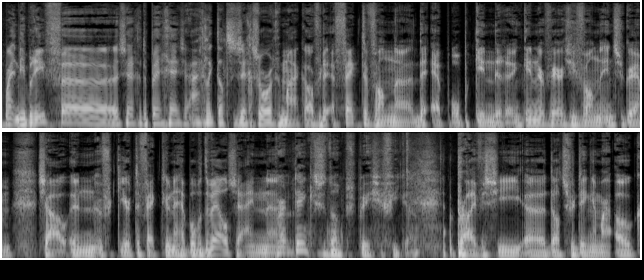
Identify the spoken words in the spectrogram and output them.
Maar in die brief eh, zeggen de PG's eigenlijk dat ze zich zorgen maken over de effecten van eh, de app op kinderen. Een kinderversie van Instagram zou een verkeerd effect kunnen hebben op het welzijn. Waar denken ze dan specifiek aan? privacy, dat soort dingen. Maar ook,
